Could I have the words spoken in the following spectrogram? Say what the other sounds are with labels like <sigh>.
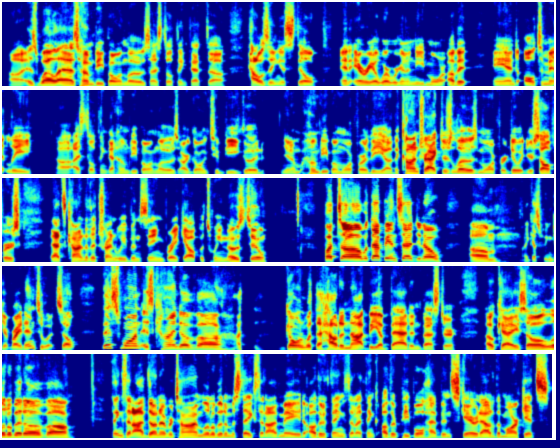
uh, as well as Home Depot and Lowe's. I still think that uh, housing is still an area where we're going to need more of it, and ultimately, uh, I still think that Home Depot and Lowe's are going to be good. You know, Home Depot more for the uh, the contractors, Lowe's more for do-it-yourselfers that's kind of the trend we've been seeing break out between those two. But uh, with that being said, you know, um, I guess we can get right into it. So this one is kind of uh, going with the how to not be a bad investor. Okay, so a little bit of uh, things that I've done over time, a little bit of mistakes that I've made, other things that I think other people have been scared out of the markets.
